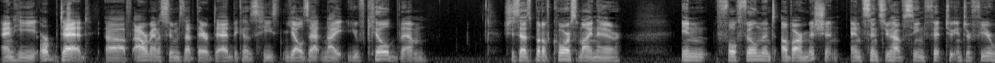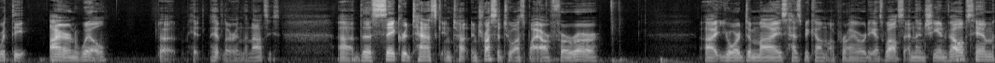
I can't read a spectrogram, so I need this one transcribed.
and he or dead. Uh, our man assumes that they're dead because he yells at Night, "You've killed them." She says, "But of course, Mynheer." In fulfillment of our mission, and since you have seen fit to interfere with the Iron Will, uh, Hitler and the Nazis. Uh, the sacred task entrusted to us by our Führer, uh, your demise has become a priority as well. and then she envelops him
